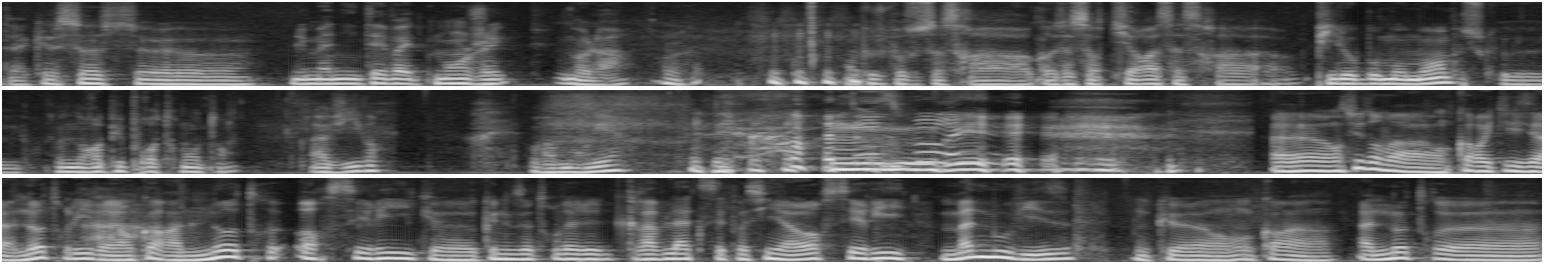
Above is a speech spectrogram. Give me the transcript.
de à quelle sauce euh, l'humanité va être mangée. Voilà. en plus, je pense que ça sera, quand ça sortira, ça sera pile au bon moment parce que on n'aura plus pour trop longtemps à vivre. On va mourir. Euh, ensuite, on va encore utiliser un autre livre et encore un autre hors-série que, que nous a trouvé Gravelax, cette fois-ci un hors-série Mad Movies. Donc, euh, encore un, un autre euh,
